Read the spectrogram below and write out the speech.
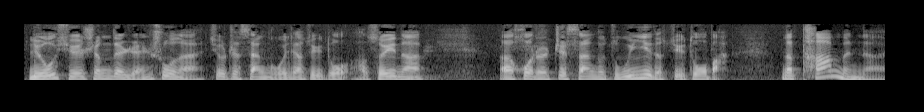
留学生的人数呢，就这三个国家最多啊，所以呢。呃，或者这三个族裔的最多吧。那他们呢，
